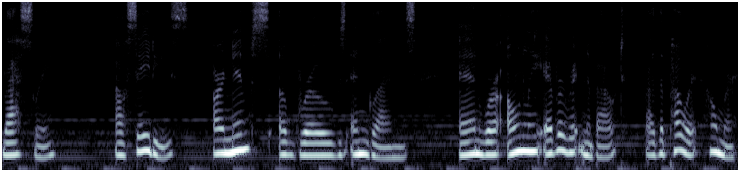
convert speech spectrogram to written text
Lastly, Alseides are nymphs of groves and glens, and were only ever written about by the poet Homer.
